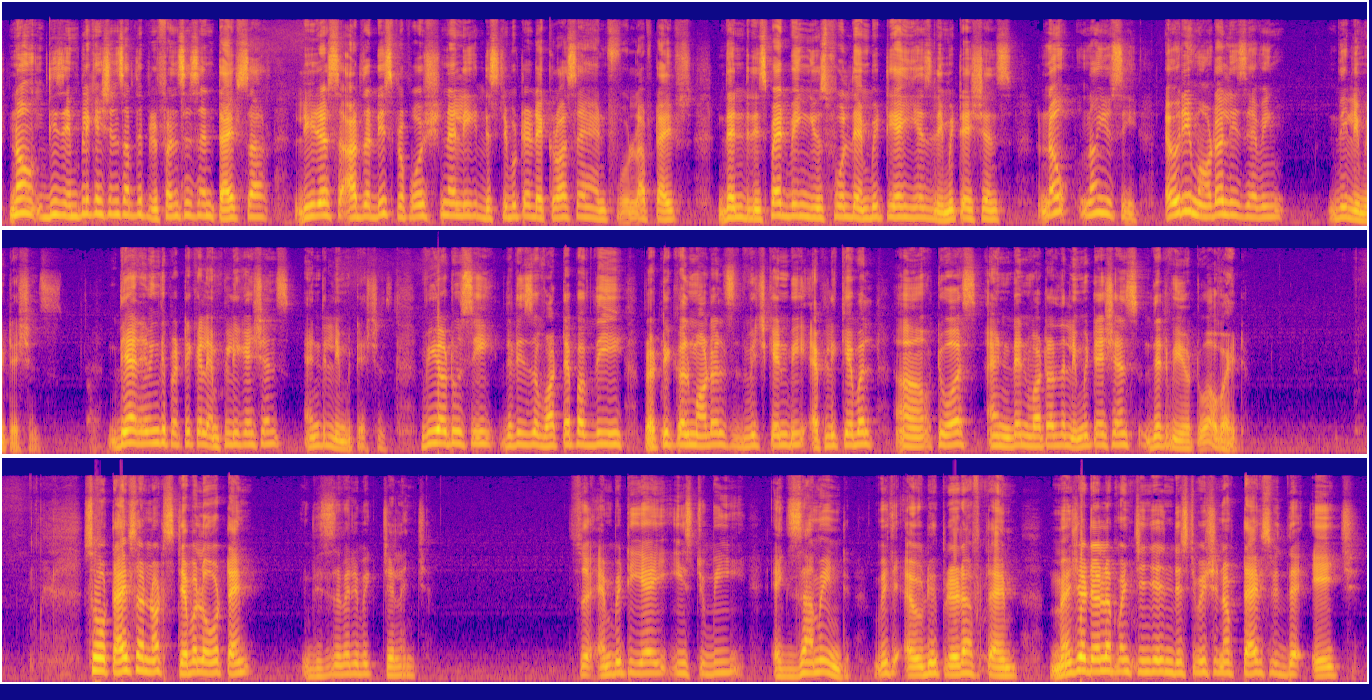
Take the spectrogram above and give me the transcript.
Now, these implications of the preferences and types of leaders are the disproportionately distributed across a handful of types. Then despite being useful, the MBTI has limitations. Now, now you see every model is having the limitations. They are having the practical implications and the limitations. We have to see that is what type of the practical models which can be applicable uh, to us and then what are the limitations that we have to avoid. So, types are not stable over time this is a very big challenge. So, MBTI is to be examined with every period of time, measure development changes in distribution of types with the age.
